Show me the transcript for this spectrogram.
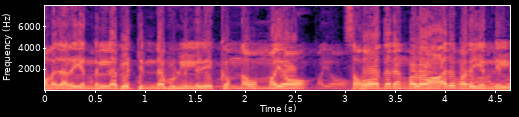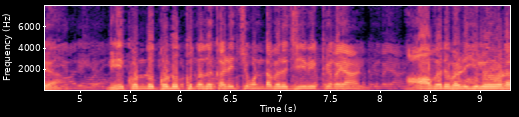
അവരറിയുന്നില്ല വീട്ടിന്റെ ഉള്ളിലിരിക്കുന്ന ഉമ്മയോ സഹോദരങ്ങളോ ആരും അറിയുന്നില്ല. നീ കൊണ്ടു കൊടുക്കുന്നത് കഴിച്ചുകൊണ്ട് അവർ ജീവിക്കുകയാണ്. ആ ഒരു വഴിയിലൂടെ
